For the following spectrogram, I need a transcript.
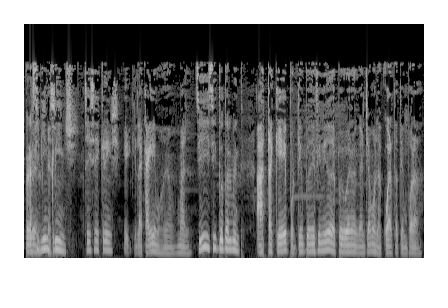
Pero así bueno, bien eso. cringe. Sí, sí, cringe. Que, que la caguemos, digamos, mal. Sí, sí, totalmente. Hasta que, por tiempo indefinido, después, bueno, enganchamos la cuarta temporada.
